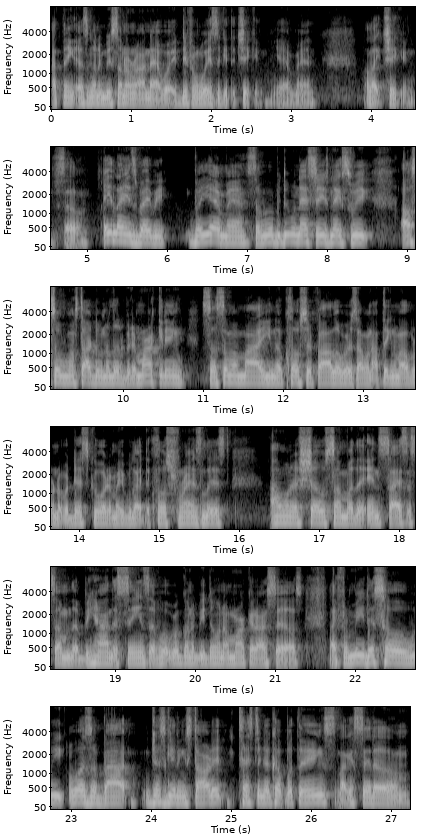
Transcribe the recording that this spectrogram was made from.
I think that's gonna be something around that way. Different ways to get the chicken. Yeah, man. I like chicken. So eight lanes, baby but yeah, man. So we'll be doing that series next week. Also, we're gonna start doing a little bit of marketing. So some of my, you know, closer followers, I want I'm thinking about opening up a Discord or maybe like the close friends list. I want to show some of the insights and some of the behind the scenes of what we're going to be doing to market ourselves. Like for me, this whole week was about just getting started, testing a couple things. Like I said, um,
